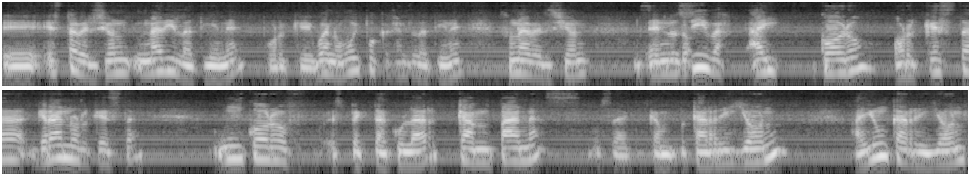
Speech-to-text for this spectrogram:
Eh, esta versión nadie la tiene, porque, bueno, muy poca gente la tiene. Es una versión Exclusiva. hay coro, orquesta, gran orquesta, un coro espectacular, campanas, o sea, carrillón, hay un carrillón,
